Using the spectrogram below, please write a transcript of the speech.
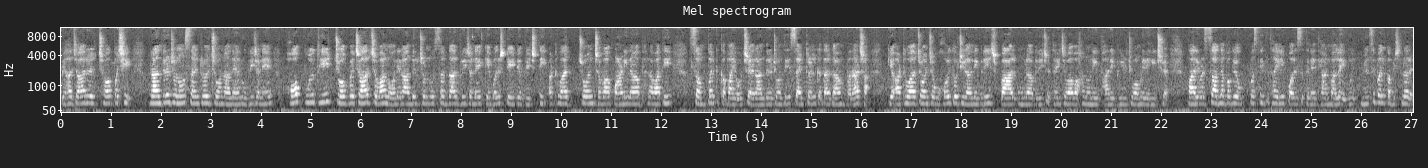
બે હજાર છ પછી રાંદેર ઝોનનો સેન્ટ્રલ ઝોન નહેરુ બ્રિજ અને હોપ પુલથી ચોક બજાર જવાનો અને રાંદેર ઝોનનો સરદાર બ્રિજ અને કેબલ સ્ટેટ બ્રિજથી અઠવા જોન જવા પાણીના ભરાવાથી સંપર્ક કપાયો છે. રાંદેર ઝોનથી સેન્ટ્રલ કતારગામ વરાછા કે અઠવા ચોન જવું હોય તો જિલ્લાની બ્રિજ, પાલ, ઉમરા બ્રિજ થઈ જવા વાહનોની ભારે ભીડ જોવા મળી રહી છે. ભારે વરસાદના પગલે ઉપસ્થિત થયેલી પરિસ્થિતિને ધ્યાનમાં લઈ મ્યુનિસિપલ કમિશનરે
